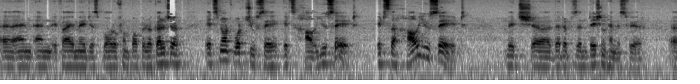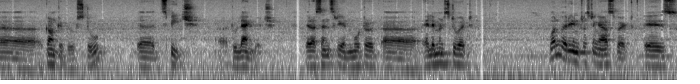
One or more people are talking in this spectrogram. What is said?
And, and if I may just borrow from popular culture, it's not what you say, it's how you say it. It's the how you say it which uh, the representational hemisphere uh, contributes to uh, speech, to language. There are sensory and motor elements to it. One very interesting aspect is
